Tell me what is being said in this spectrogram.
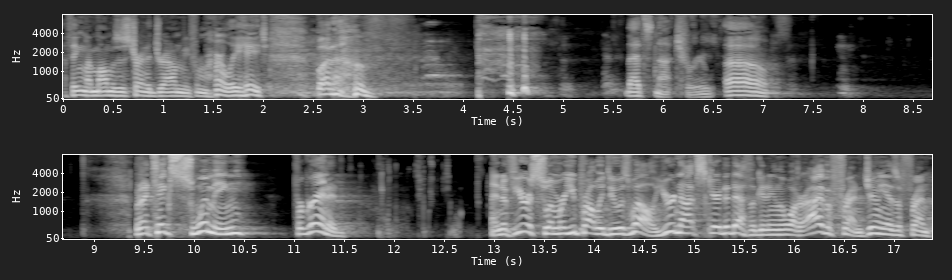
I think my mom was just trying to drown me from an early age, but um, that's not true. Uh, but I take swimming for granted. And if you're a swimmer, you probably do as well. You're not scared to death of getting in the water. I have a friend. Jimmy has a friend.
